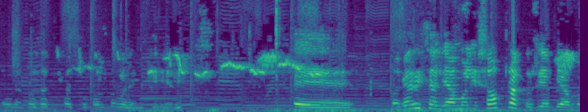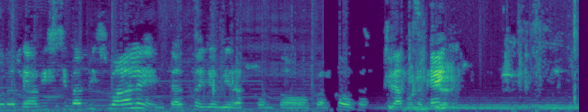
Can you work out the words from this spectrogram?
una cosa che faccio molto volentieri. E magari saliamo lì sopra così abbiamo una bellissima visuale e intanto io vi racconto qualcosa. Grazie. ok?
